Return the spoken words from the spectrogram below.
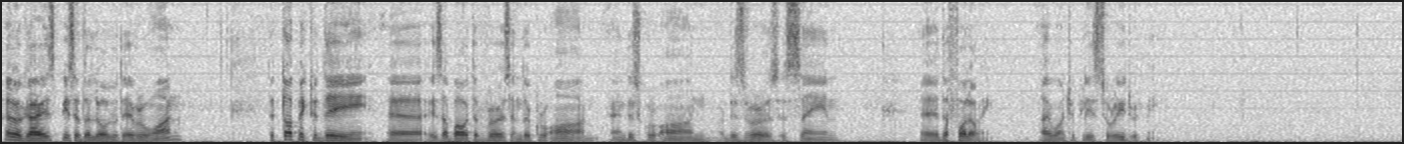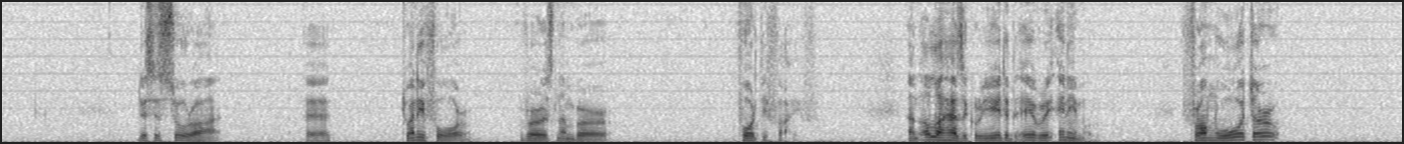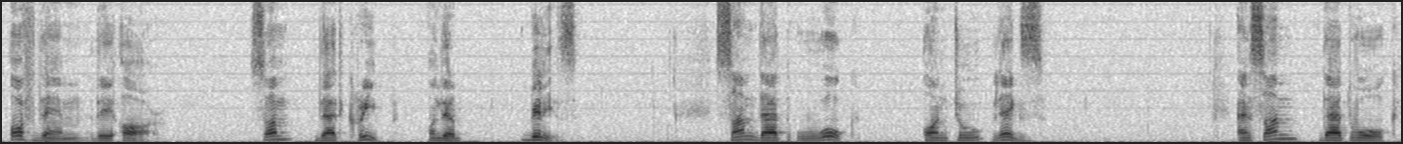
Hello guys, peace of the Lord with everyone. The topic today uh, is about a verse in the Quran and this Quran or this verse is saying uh, the following. I want you please to read with me. This is Surah uh, 24 verse number 45. And Allah has created every animal from water of them they are some that creep on their bellies, some that walk on two legs, and some that walk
